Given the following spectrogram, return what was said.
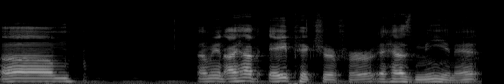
Um, I mean, I have a picture of her. It has me in it.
